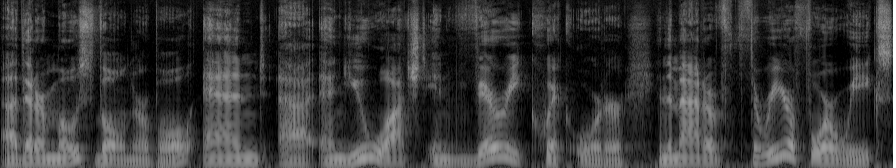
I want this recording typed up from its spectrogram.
uh, that are most vulnerable, and uh, and you watched in very quick order, in the matter of three or four weeks,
